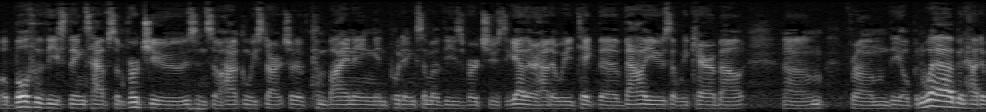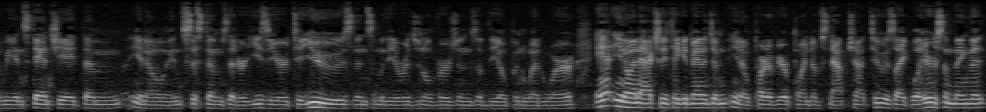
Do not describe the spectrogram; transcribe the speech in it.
well both of these things have some virtues and so how can we start sort of combining and putting some of these virtues together? How do we take the values that we care about um, from the open web and how do we instantiate them you know in systems that are easier to use than some of the original versions of the open web were? And you know and actually take advantage of you know part of your point of snapchat too is like well here's something that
